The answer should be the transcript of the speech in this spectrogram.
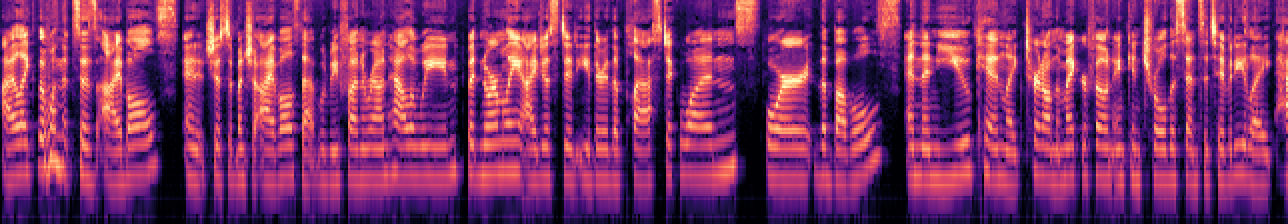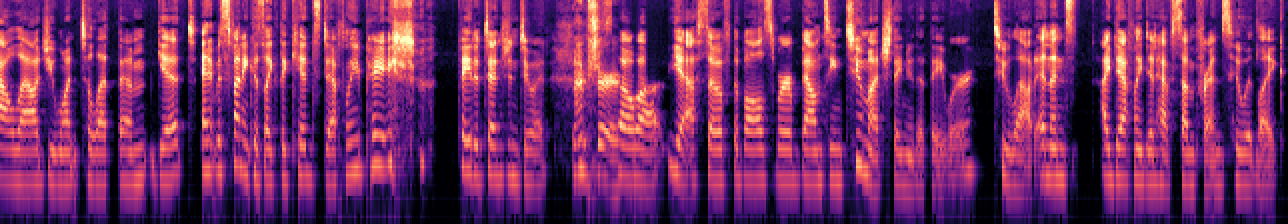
I like the one that says eyeballs, and it's just a bunch of eyeballs. That would be fun around Halloween. But normally I just did either the plastic ones or the bubbles. And then you can like turn on the microphone and control the sensitivity, like how loud you want to let them get. And it was funny because like the kids definitely paid. paid attention to it. I'm sure. So uh, yeah, so if the balls were bouncing too much, they knew that they were too loud. And then I definitely did have some friends who would like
